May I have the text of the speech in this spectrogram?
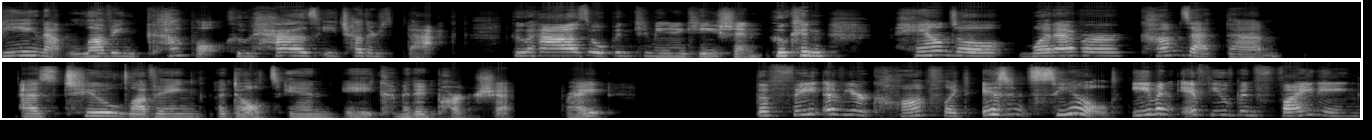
being that loving couple who has each other's back, who has open communication, who can handle whatever comes at them as two loving adults in a committed partnership, right? The fate of your conflict isn't sealed, even if you've been fighting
